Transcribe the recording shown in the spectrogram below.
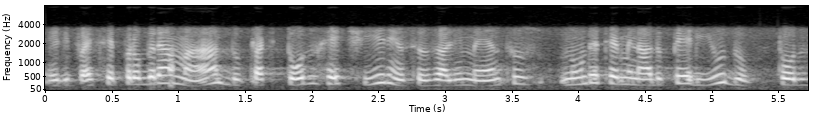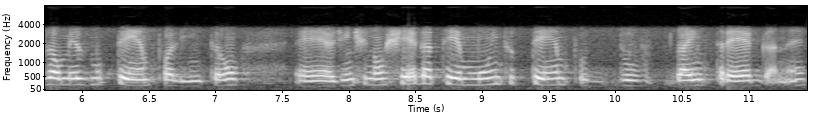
ele vai ser programado para que todos retirem os seus alimentos num determinado período, todos ao mesmo tempo ali. Então, é, a gente não chega a ter muito tempo do, da entrega, né?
